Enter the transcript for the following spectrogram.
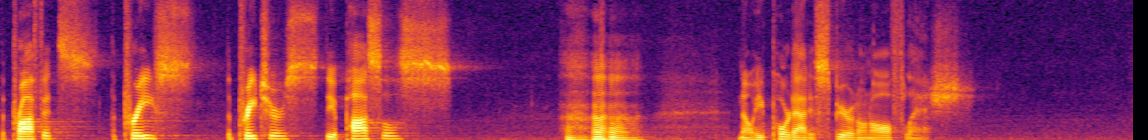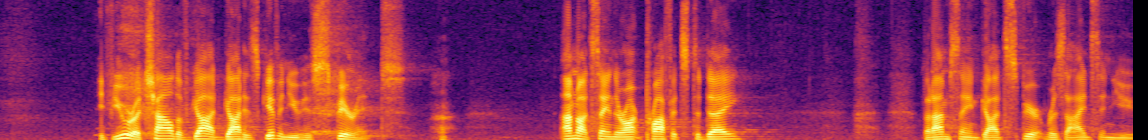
the prophets, the priests, the preachers, the apostles. no, he poured out his spirit on all flesh. If you are a child of God, God has given you his spirit. I'm not saying there aren't prophets today, but I'm saying God's spirit resides in you.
